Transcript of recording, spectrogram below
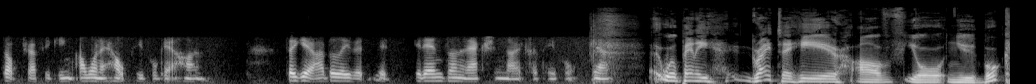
stop trafficking. I want to help people get home. So yeah, I believe it it, it ends on an action note for people. Yeah. Uh, well, Penny, great to hear of your new book.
